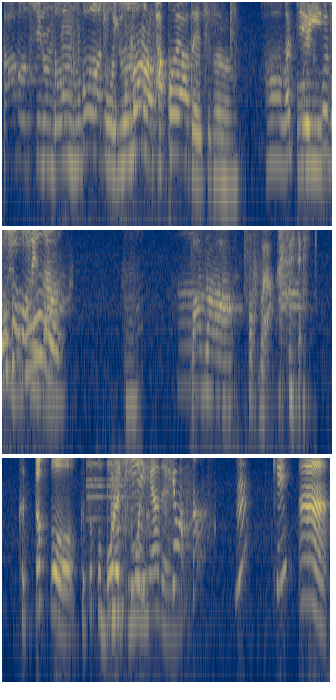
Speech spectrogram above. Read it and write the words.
나도 지금 너무 무거워가지고 유선으로 바꿔야 돼 지금 아, 맞지? 우리 그거 너무 부숴버리자. 무거워. 응. 아, 맞아 어 뭐야 그쪽도, 그쪽도 모래 주머니 키 해야 돼. 키웠어? 키? 응.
